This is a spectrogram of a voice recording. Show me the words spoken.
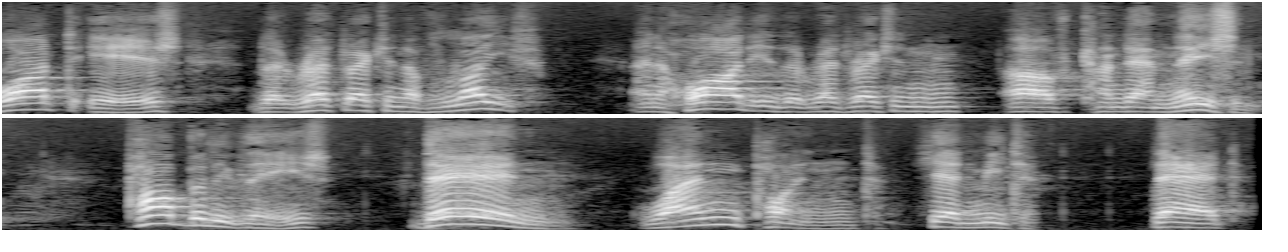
what is the resurrection of life and what is the resurrection of condemnation. Paul believed this. Then one point he admitted that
